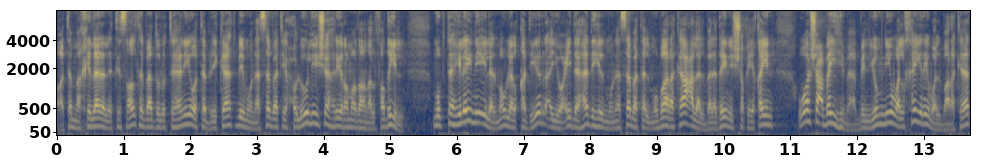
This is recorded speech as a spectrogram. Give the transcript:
وتم خلال الاتصال تبادل التهاني والتبريكات بمناسبة حلول شهر رمضان الفضيل. مبتهلين إلى المولى القدير أن يعيد هذه المناسبة المباركة على البلدين الشقيقين وشعبيهما باليمن والخير والبركات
